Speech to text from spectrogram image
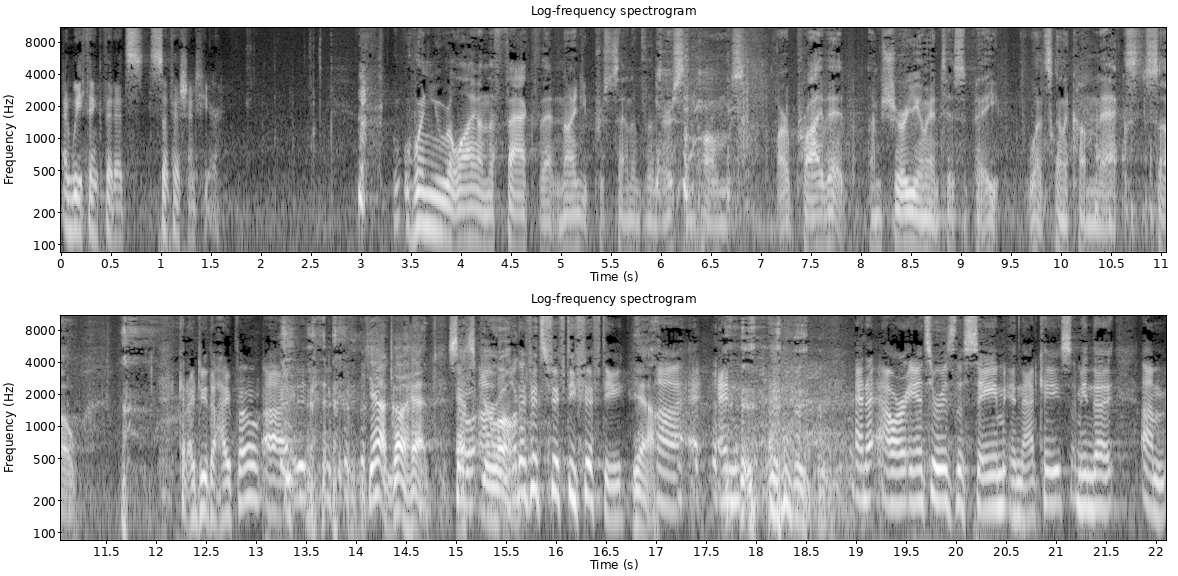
and we think that it's sufficient here. When you rely on the fact that 90% of the nursing homes are private, I'm sure you anticipate what's going to come next. So can I do the hypo? Uh, yeah, go ahead. So, uh, what if it's 50 50? Yeah. Uh, and, and our answer is the same in that case. I mean, the. Um,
